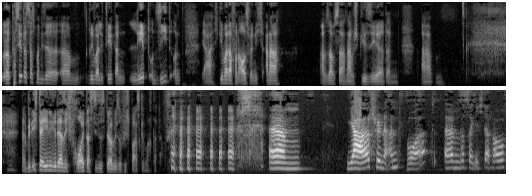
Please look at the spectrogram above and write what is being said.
oder passiert das, dass man diese ähm, Rivalität dann lebt und sieht und ja, ich gehe mal davon aus, wenn ich Anna am Samstag nach dem Spiel sehe, dann ähm, dann bin ich derjenige, der sich freut, dass dieses Derby so viel Spaß gemacht hat. ähm, ja, schöne Antwort. Ähm, was sage ich darauf?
